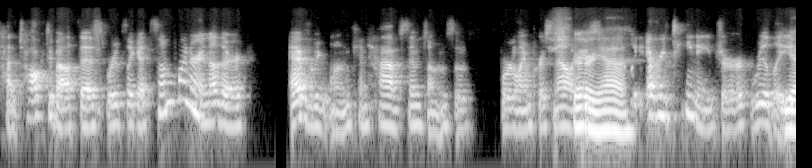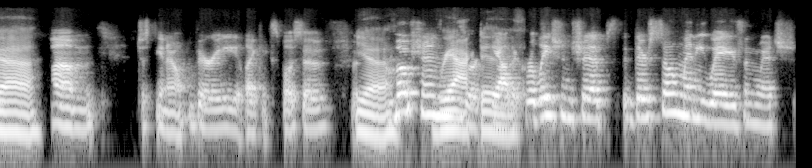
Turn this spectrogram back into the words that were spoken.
had talked about this where it's like at some point or another, everyone can have symptoms of borderline personality. Sure, yeah. Like every teenager, really. Yeah. Um, just you know very like explosive yeah emotions Reactive. or chaotic relationships there's so many ways in which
